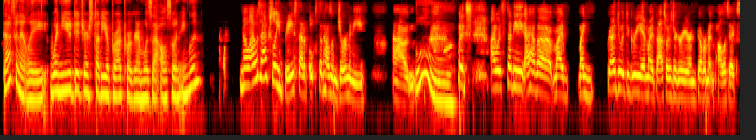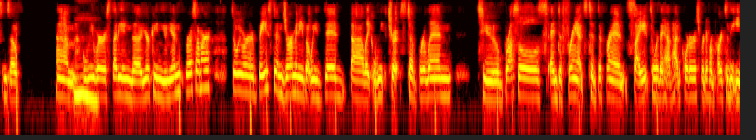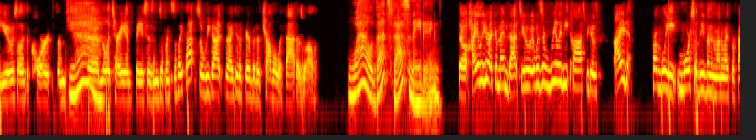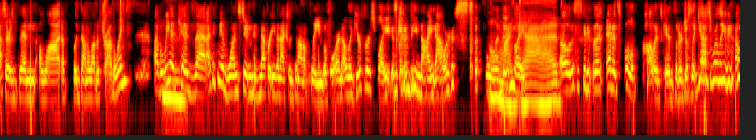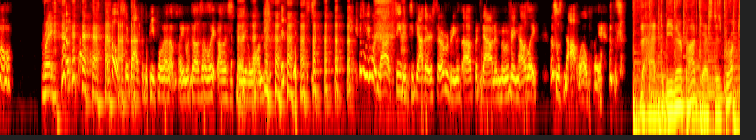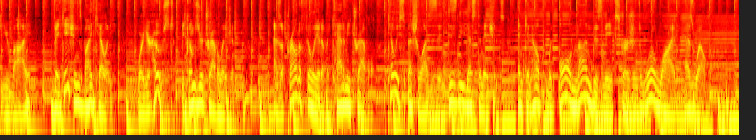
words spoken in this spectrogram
Definitely. When you did your study abroad program, was that also in England? No, I was actually based out of Ostenhausen, Germany. Um, Ooh. which I was studying. I have a my my graduate degree and my bachelor's degree are in government and politics, and so um, Mm. we were studying the European Union for a summer. So we were based in Germany, but we did uh, like week trips to Berlin, to Brussels, and to France to different sites where they have headquarters for different parts of the EU. So like the courts and Yeah. the military bases and different stuff like that. So we got I did a fair bit of travel with that as well. Wow, that's fascinating. So highly recommend that too. It was a really neat class because I'd probably more so even than one of my professors been a lot of like, done a lot of traveling. Uh, but we had Mhm. kids that I think we had one student had never even actually been on a plane before, and I was like, "Your first flight is going to be nine hours to Oh London." my like, god. oh, this is going to, and it's full of college kids that are just like, "Yes, we're leaving home." Right. I felt so bad for the people on that plane with us. I was like, "Oh, this is going to be a long because we were not seated together, so everybody was up and down and moving. I was like, "This was not well planned." The Had to Be There podcast is brought to you by Vacations by Kelly, where your host becomes your travel agent. As a proud affiliate of Academy Travel, Kelly specializes in Disney destinations and can help with all non Disney excursions worldwide as well.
